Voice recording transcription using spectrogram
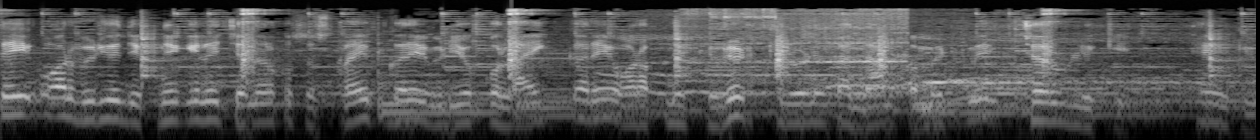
कई और वीडियो देखने के लिए चैनल को सब्सक्राइब करें, वीडियो को लाइक करें और अपने फेवरेट खिलौने का नाम कमेंट में ज़रूर लिखें। थैंक यू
